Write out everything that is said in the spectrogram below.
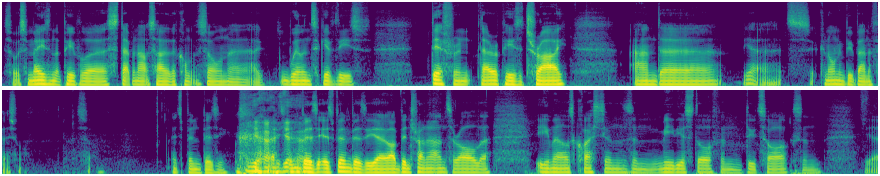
So it's amazing that people are stepping outside of the comfort zone, uh, are willing to give these different therapies a try and uh, yeah, it's it can only be beneficial. It's been busy. Yeah, it's yeah. been busy. It's been busy. Yeah, I've been trying to answer all the emails, questions, and media stuff, and do talks, and yeah,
